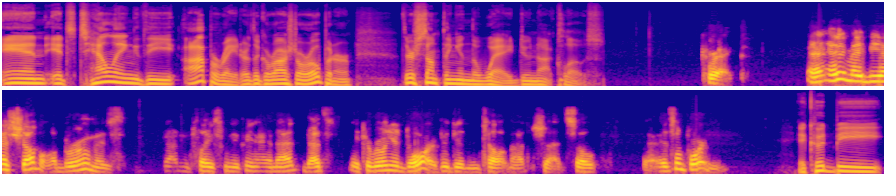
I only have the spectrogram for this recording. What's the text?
and it's telling the operator, the garage door opener, there's something in the way, do not close. Correct. And, it may be a shovel, a broom is got in place when you clean it, and that that's it could ruin your door if it didn't tell it not to shut. So it's important. It could be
